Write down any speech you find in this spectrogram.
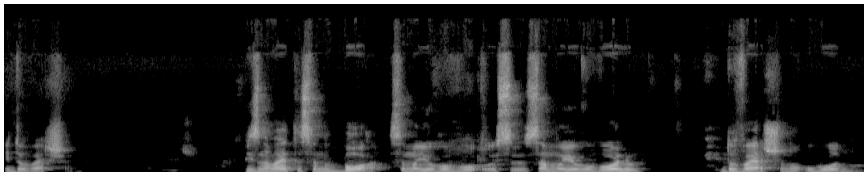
і довершена. Пізнавайте саме Бога, саме Його, саме Його волю, довершену, угодну.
